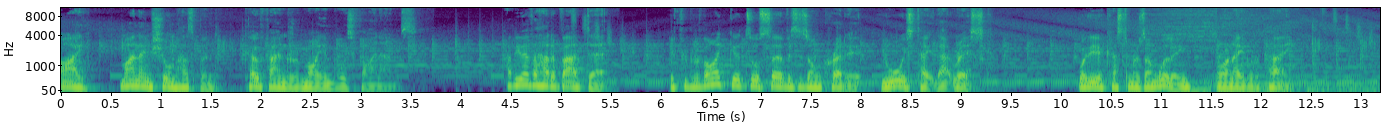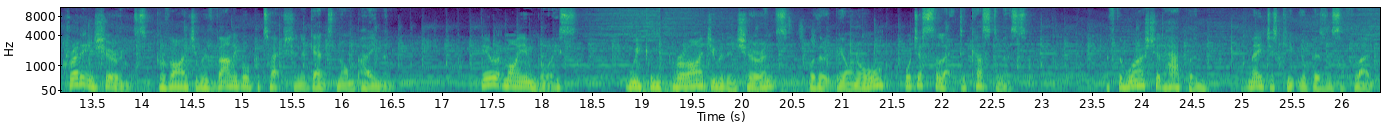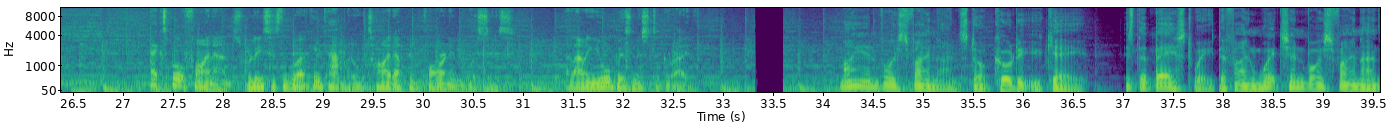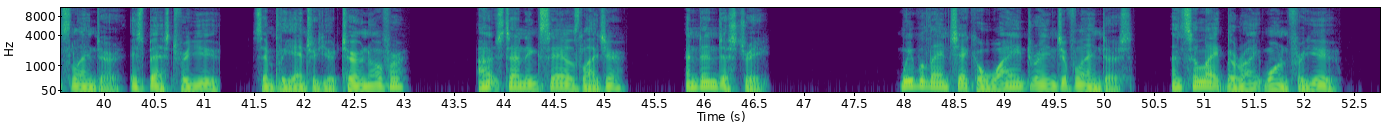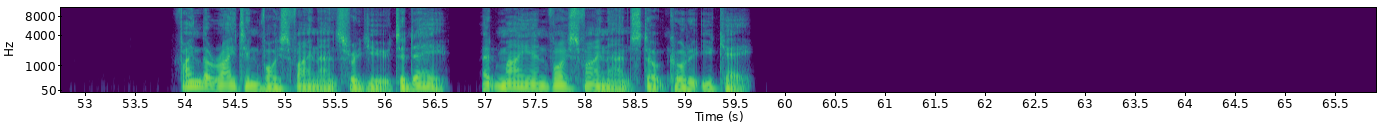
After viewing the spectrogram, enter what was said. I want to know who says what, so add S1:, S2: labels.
S1: Hi, my name's Sean Husband, co founder of My Invoice Finance. Have you ever had a bad debt? If you provide goods or services on credit, you always take that risk, whether your customer is unwilling or unable to pay. Credit insurance provides you with valuable protection against non payment. Here at My Invoice, we can provide you with insurance, whether it be on all or just selected customers. If the worst should happen, it may just keep your business afloat. Export Finance releases the working capital tied up in foreign invoices, allowing your business to grow.
S2: myinvoicefinance.co.uk is the best way to find which invoice finance lender is best for you. Simply enter your turnover, outstanding sales ledger, and industry. We will then check a wide range of lenders and select the right one for you. Find the right invoice finance for you today at myinvoicefinance.co.uk.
